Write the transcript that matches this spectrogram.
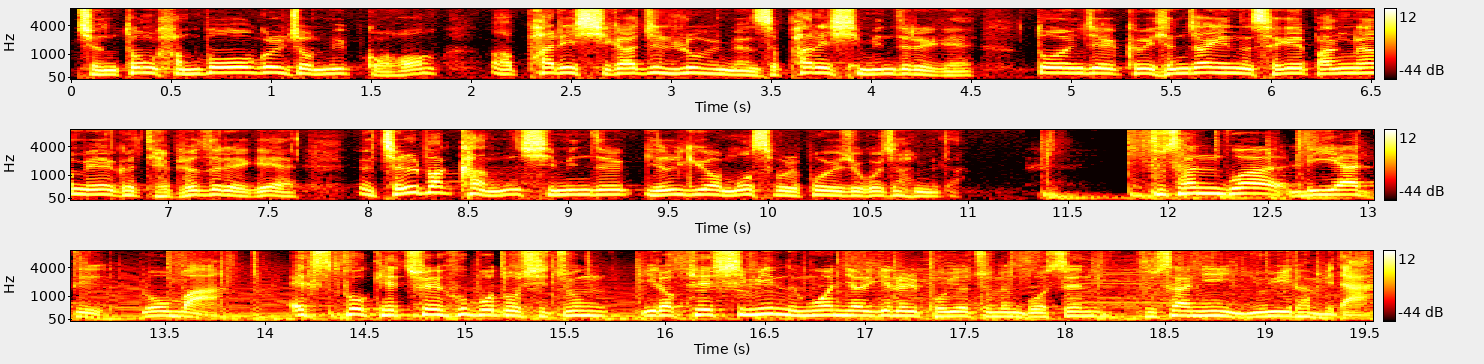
전통 한복을 좀 입고 어, 파리 시가지를 누비면서 파리 시민들에게 또 이제 그 현장에 있는 세계 박람회 그 대표들에게 절박한 시민들 열기와 모습을 보여주고자 합니다. 부산과 리야드, 로마, 엑스포 개최 후보 도시 중 이렇게 시민 응원 열기를 보여주는 곳은 부산이 유일합니다.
